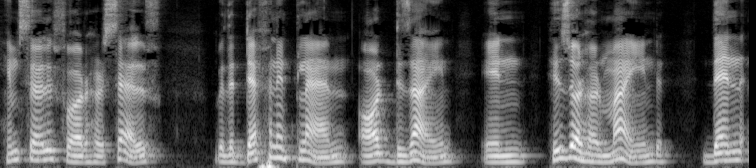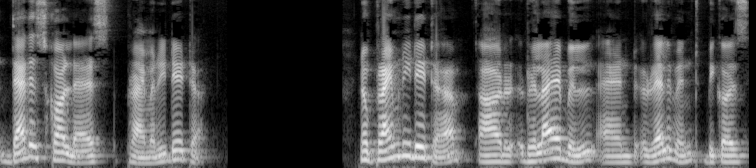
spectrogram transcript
himself or herself with a definite plan or design in his or her mind, then that is called as primary data. Now, primary data are reliable and relevant because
